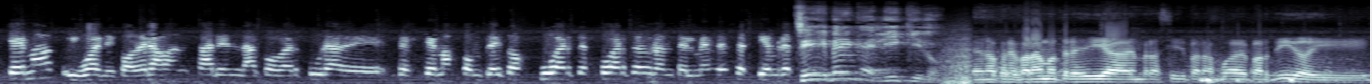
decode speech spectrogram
esquemas y bueno, y poder avanzar en la cobertura de, de esquemas completos fuerte, fuerte durante el mes de septiembre. Sí, venga el líquido. Nos preparamos tres días en Brasil para jugar el partido y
